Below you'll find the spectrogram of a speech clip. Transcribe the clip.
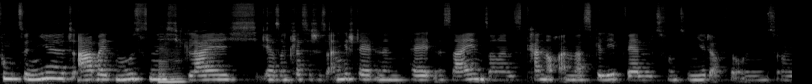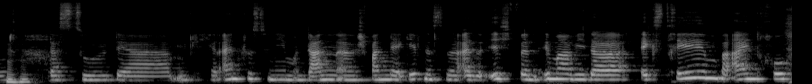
funktioniert. Arbeit muss nicht mhm. gleich ja, so ein klassisches Angestelltenverhältnis sein, sondern es kann auch anders gelebt werden. Das funktioniert auch für uns. Und mhm. das zu der Möglichkeit Einfluss zu nehmen und dann äh, spannende Ergebnisse. Also ich bin immer wieder extrem beeindruckt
